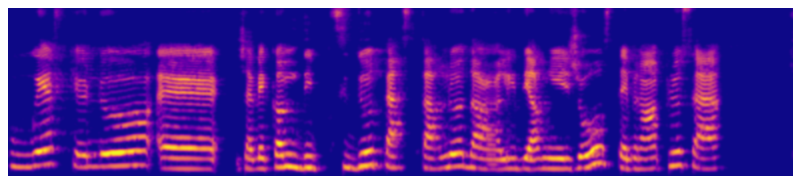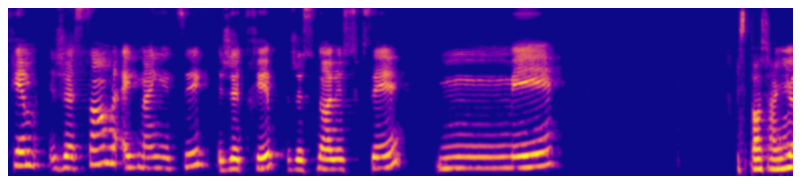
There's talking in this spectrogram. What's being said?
Où est-ce que là, euh, j'avais comme des petits doutes par par-là dans les derniers jours, c'était vraiment plus à crime, je semble être magnétique, je tripe, je suis dans le succès, mais. Il se passe rien?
